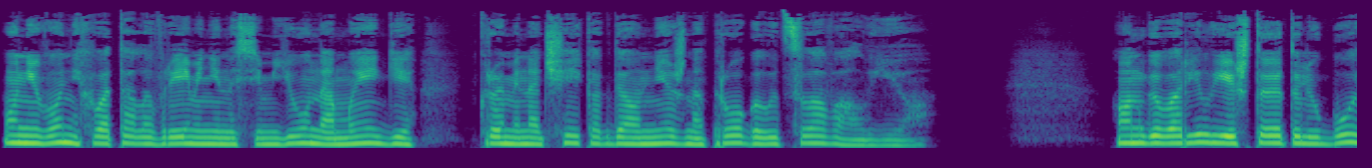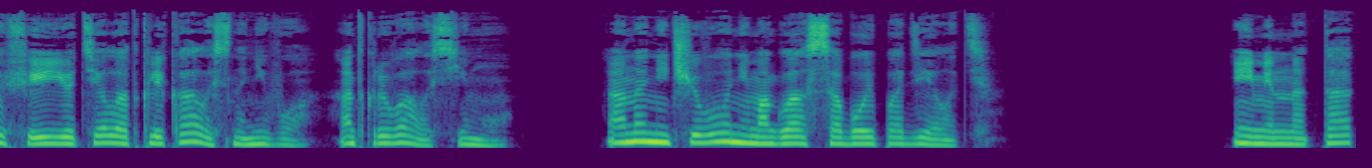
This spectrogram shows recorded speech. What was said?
У него не хватало времени на семью, на Мэгги, кроме ночей, когда он нежно трогал и целовал ее. Он говорил ей, что это любовь, и ее тело откликалось на него, открывалось ему. Она ничего не могла с собой поделать. Именно так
